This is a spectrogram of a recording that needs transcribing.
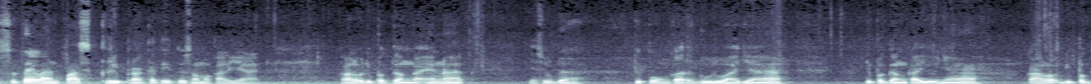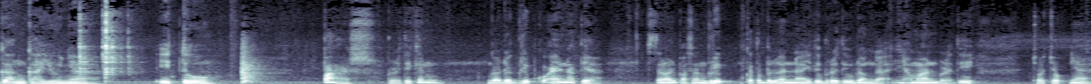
setelan pas grip raket itu sama kalian. Kalau dipegang nggak enak ya sudah dibongkar dulu aja dipegang kayunya. Kalau dipegang kayunya itu pas. Berarti kan nggak ada grip kok enak ya. Setelah dipasang grip ketebelan. Nah itu berarti udah nggak nyaman. Berarti cocoknya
